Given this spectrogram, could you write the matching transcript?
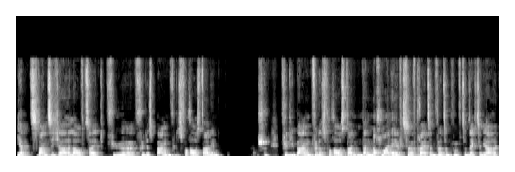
ihr habt 20 Jahre Laufzeit für, für das Bank, für das Vorausdarlehen, für die Bank, für das Vorausdarlehen und dann nochmal 11, 12, 13, 14, 15, 16 Jahre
